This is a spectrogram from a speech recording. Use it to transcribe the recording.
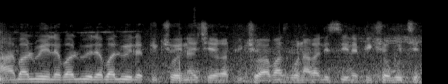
Hayi balwile balwile balwile big joe inigeria big joe. Abazibonakalisile big joe ukuthi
